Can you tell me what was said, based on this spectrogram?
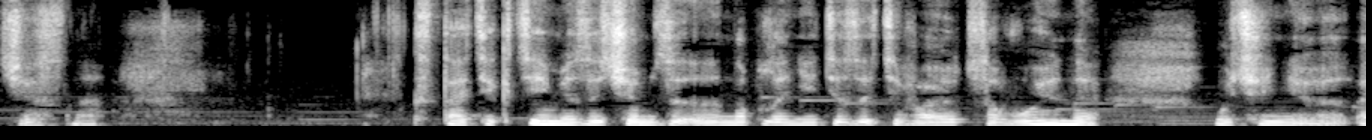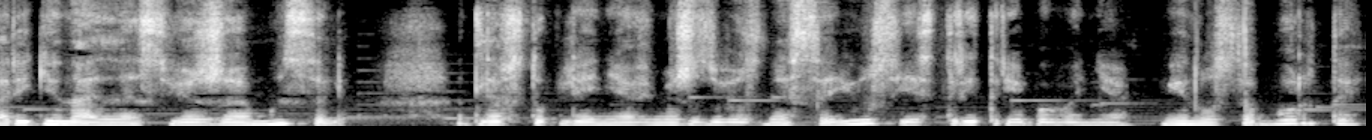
Честно. Кстати, к теме «Зачем на планете затеваются войны» очень э, оригинальная свежая мысль. Для вступления в Межзвездный Союз есть три требования. Минус аборты,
